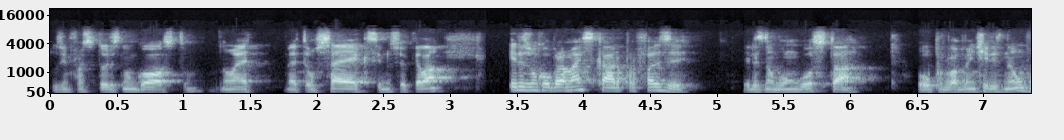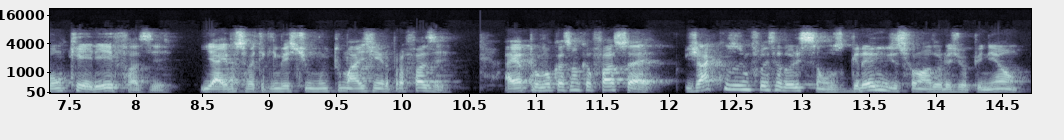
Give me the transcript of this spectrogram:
Os influenciadores não gostam, não é, não é tão sexy, não sei o que lá. Eles vão cobrar mais caro para fazer eles não vão gostar. Ou provavelmente eles não vão querer fazer. E aí você vai ter que investir muito mais dinheiro para fazer. Aí a provocação que eu faço é, já que os influenciadores são os grandes formadores de opinião,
